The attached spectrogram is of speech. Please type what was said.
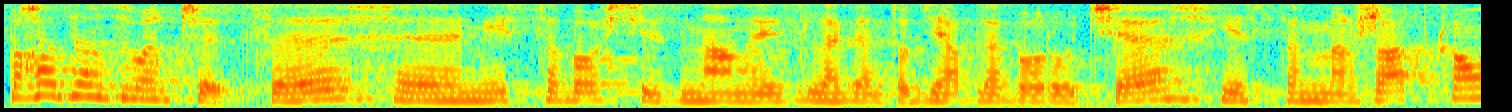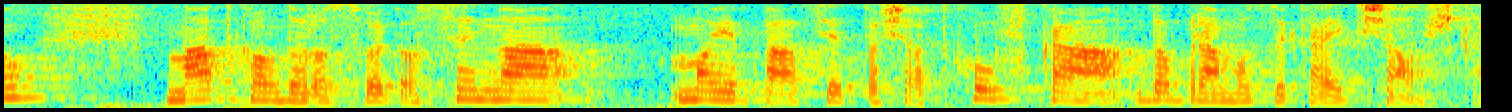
Pochodzę z Łęczycy, e, miejscowości znanej z legend o Diable Borucie. Jestem mężatką, matką dorosłego syna. Moje pasje to siatkówka, dobra muzyka i książka.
